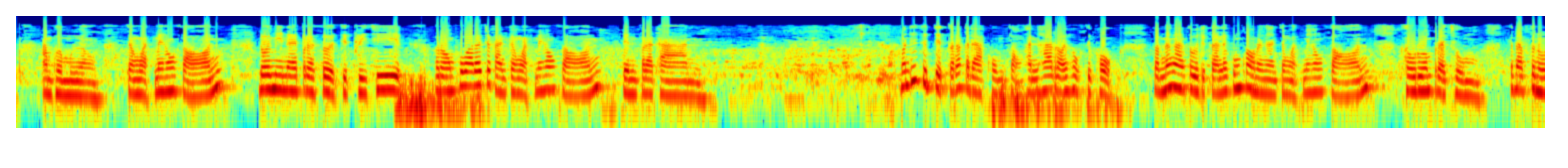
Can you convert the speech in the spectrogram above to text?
ำอำเภอเมือง จังหวัดแม่ฮ่องสอน โดยมีนายประเสริฐจิตพรีชีพ รองผู้ว่าราชการจังหวัดแม่ฮ่องสอน เป็นประธาน วันที่ 17 กรกฎาคม 2566 สำนักงานสวัสดิการและคุ้มครองแรงงานจังหวัดแม่ฮ่องสอน เข้าร่วมประชุม สนับสนุน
